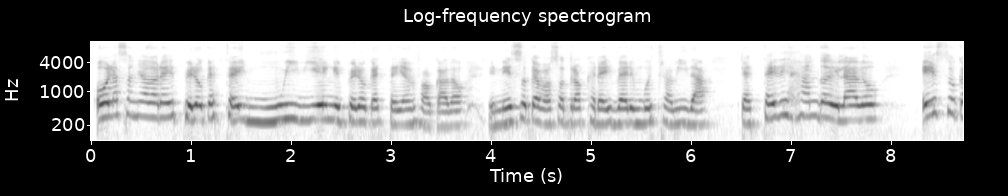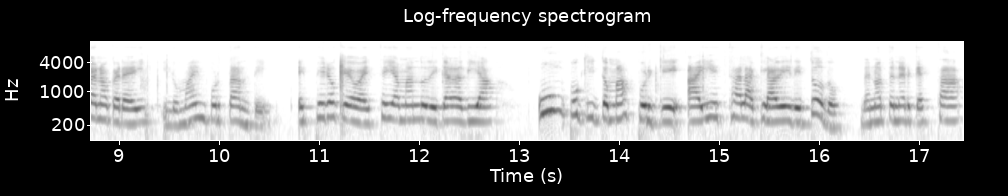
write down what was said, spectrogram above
Hola soñadores, espero que estéis muy bien, espero que estéis enfocados en eso que vosotros queréis ver en vuestra vida, que estéis dejando de lado eso que no queréis y lo más importante, espero que os estéis llamando de cada día un poquito más porque ahí está la clave de todo, de no tener que estar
